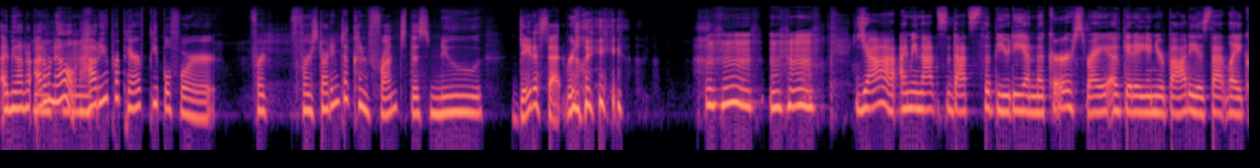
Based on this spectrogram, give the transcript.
I mean, I don't, I don't know. Mm-hmm. How do you prepare people for, for, for starting to confront this new data set? Really? hmm. Hmm. Yeah, I mean that's that's the beauty and the curse, right, of getting in your body is that like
